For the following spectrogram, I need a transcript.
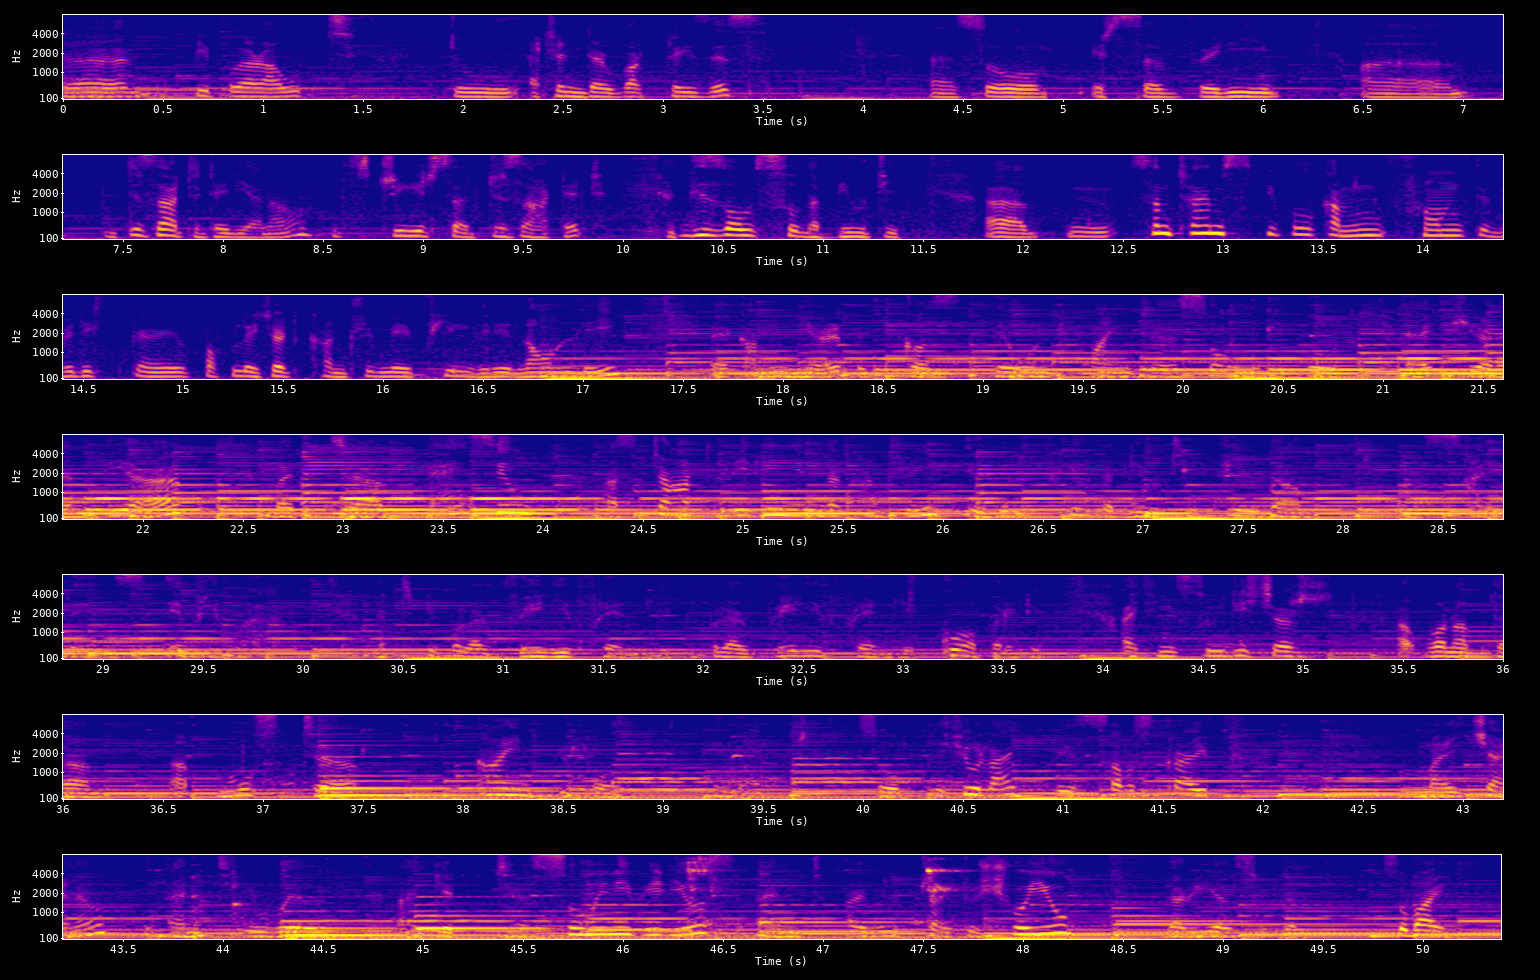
uh, people are out to attend their workplaces. Uh, so it's a very uh, deserted area now. The streets are deserted. This is also the beauty. Uh, sometimes people coming from the very uh, populated country may feel very lonely uh, coming here because they won't find so many people here and there. But are very friendly, cooperative. I think Swedish are one of the uh, most uh, kind people in world. So if you like, please subscribe my channel and you will uh, get so many videos and I will try to show you the real Sweden. So bye.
